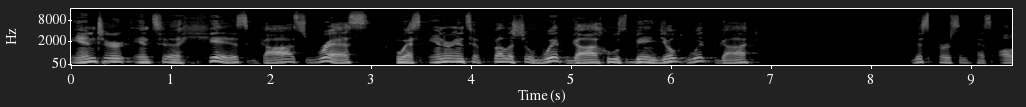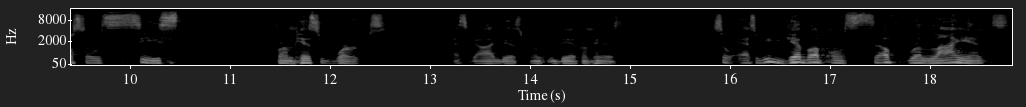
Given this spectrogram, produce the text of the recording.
entered into his, God's rest, who has entered into fellowship with God, who's being yoked with God, this person has also ceased from his works as God did from, did from his. So as we give up on self reliance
